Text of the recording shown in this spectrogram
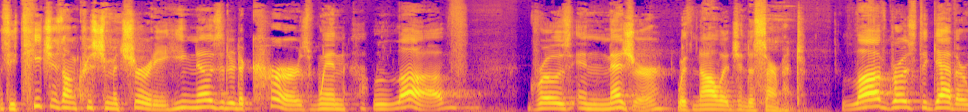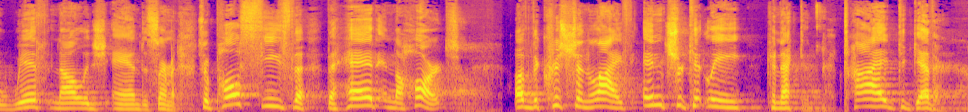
as he teaches on Christian maturity, he knows that it occurs when love grows in measure with knowledge and discernment. Love grows together with knowledge and discernment. So Paul sees the, the head and the heart of the Christian life intricately connected, tied together.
